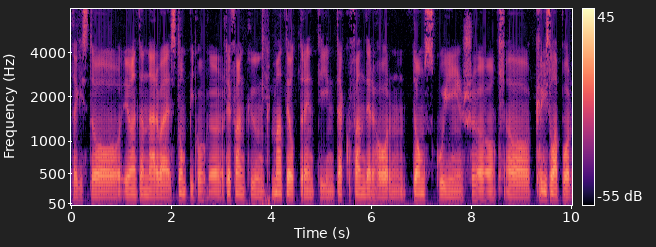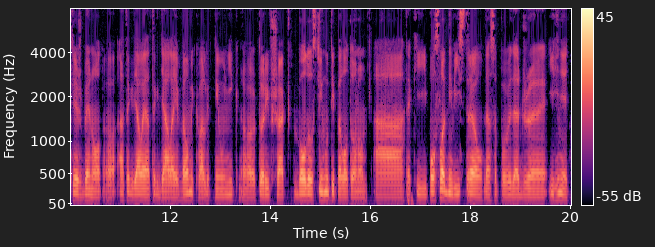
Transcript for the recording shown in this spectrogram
takisto Jonathan Narvaez, Tom Pitcock, Stefan Kung, Mateo Trentin, Taco van der Horn, Tom Squinch, Chris Laporte, tiež Benot a tak ďalej a tak ďalej. Veľmi kvalitný únik, ktorý však bol dostihnutý pelotónom. A taký posledný výstrel, dá sa povedať, že i hneď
